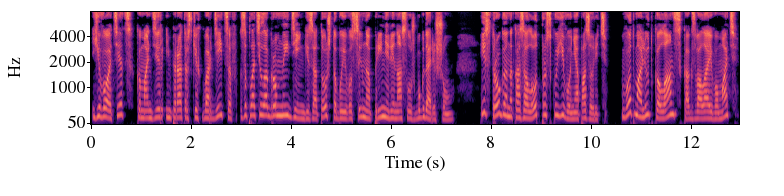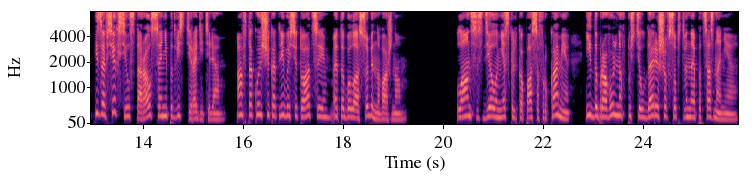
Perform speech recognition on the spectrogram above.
Его отец, командир императорских гвардейцев, заплатил огромные деньги за то, чтобы его сына приняли на службу к Даришу, и строго наказал отпрыску его не опозорить. Вот малютка Ланс, как звала его мать, изо всех сил старался не подвести родителя. А в такой щекотливой ситуации это было особенно важно. Ланс сделал несколько пасов руками и добровольно впустил Дариша в собственное подсознание.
